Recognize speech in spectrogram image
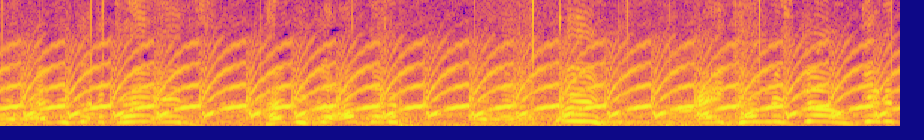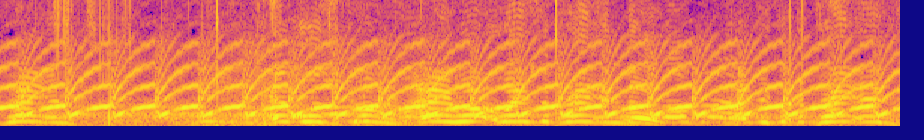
Have you got the paintings? Have you got? I've got the. Hey, hey, come, let's go! Get the paintings! Everyone's going. Hey, what? Where's the painting though? Have you got the paintings?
